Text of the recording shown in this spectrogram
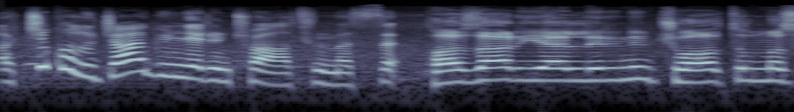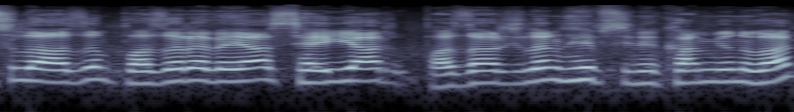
açık olacağı günlerin çoğaltılması. Pazar yerlerinin çoğaltılması lazım. Pazara veya seyyar pazarcıların hepsinin kamyonu var.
